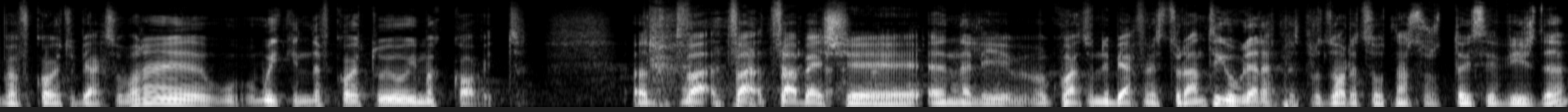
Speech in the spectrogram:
в който бях свободен, е уикенда, в който имах COVID. Това, това, това беше, е, нали, когато не бях в ресторанта и го гледах през прозореца от нас, защото той се вижда.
